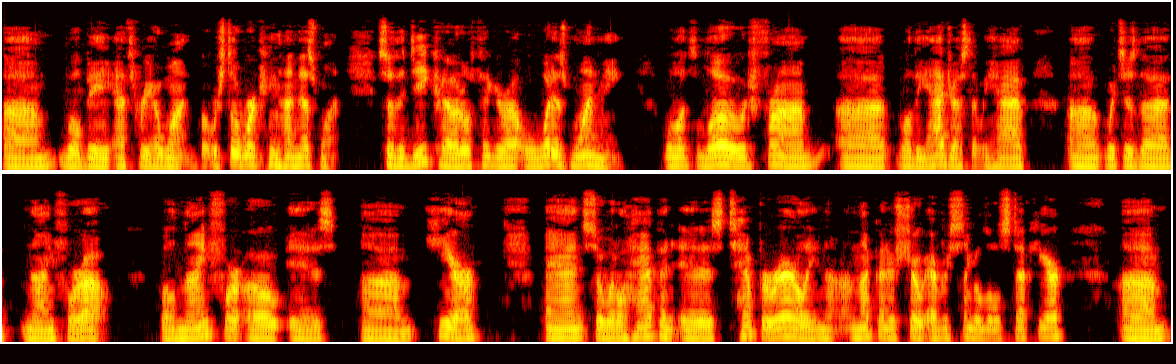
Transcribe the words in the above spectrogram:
um, will be at 301. But we're still working on this one. So the decode will figure out, well, what does 1 mean? Well, it's load from, uh, well, the address that we have, uh, which is the 940. Well, 940 is um, here, and so what will happen is temporarily, I'm not going to show every single little step here, um,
